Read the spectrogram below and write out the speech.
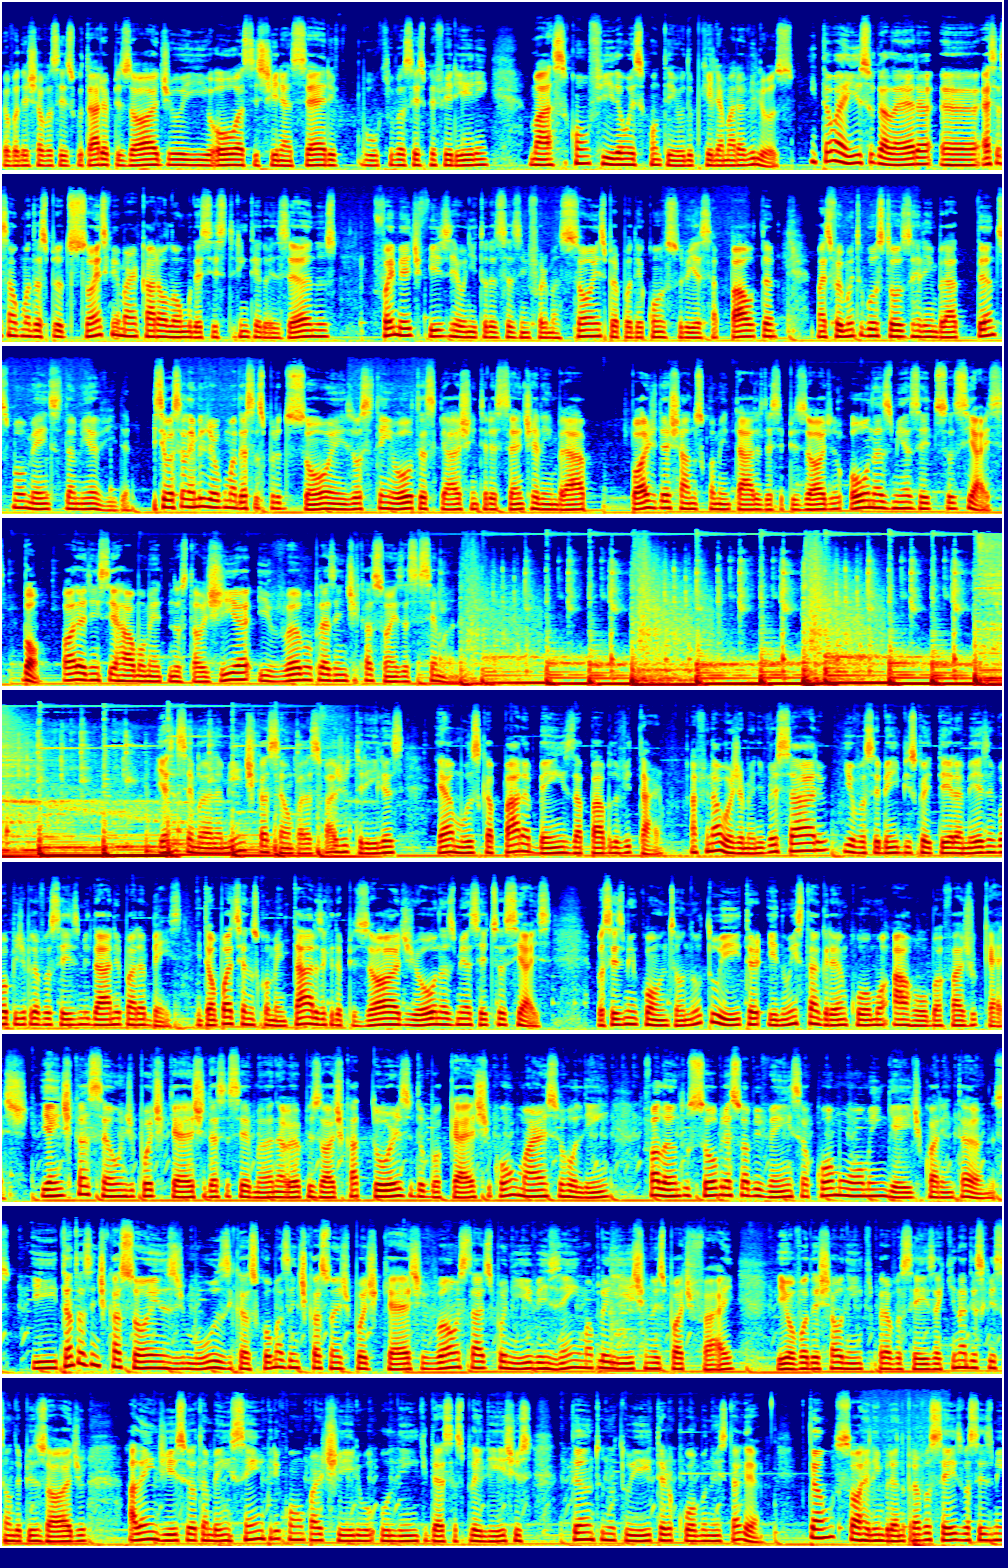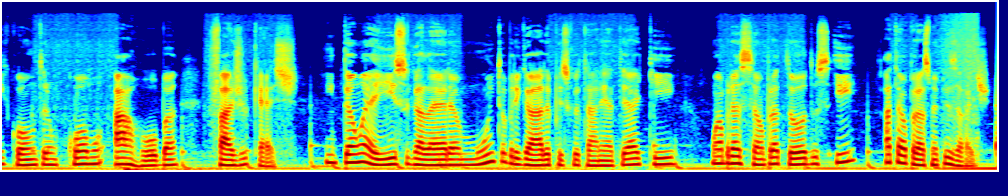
Eu vou deixar vocês escutarem o episódio e ou assistirem a série, o que vocês preferirem, mas confiram esse conteúdo porque ele é maravilhoso. Então é isso, galera. Uh, essas são algumas das produções que me marcaram ao longo desses 32 anos. Foi meio difícil reunir todas essas informações para poder construir essa pauta, mas foi muito gostoso relembrar tantos momentos da minha vida. E se você lembra de alguma dessas produções, ou se tem outras que acha interessante relembrar, pode deixar nos comentários desse episódio ou nas minhas redes sociais. Bom, hora de encerrar o momento nostalgia e vamos para as indicações dessa semana. E essa semana, minha indicação para as Fajo Trilhas é a música Parabéns da Pablo Vitar. Afinal, hoje é meu aniversário e eu vou ser bem biscoiteira mesmo e vou pedir para vocês me darem parabéns. Então pode ser nos comentários aqui do episódio ou nas minhas redes sociais. Vocês me encontram no Twitter e no Instagram como FajoCast. E a indicação de podcast dessa semana é o episódio 14 do podcast com o Márcio Rolim, falando sobre a sua vivência como um homem gay de 40 anos. E tanto as indicações de músicas como as indicações de podcast vão estar disponíveis em uma playlist no Spotify e eu vou deixar o link para vocês aqui na descrição do episódio. Além disso, eu também sempre compartilho o link dessas playlists tanto no Twitter como no Instagram. Então, só relembrando para vocês, vocês me encontram como FajoCast. Então é isso, galera. Muito obrigado por escutarem até aqui. Um abração para todos e até o próximo episódio.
